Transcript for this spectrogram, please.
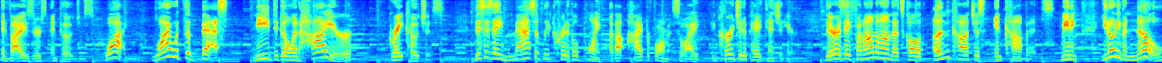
advisors and coaches. Why? Why would the best need to go and hire great coaches? This is a massively critical point about high performance, so I encourage you to pay attention here. There is a phenomenon that's called unconscious incompetence, meaning you don't even know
